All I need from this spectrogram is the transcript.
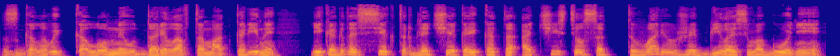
С головы колонны ударил автомат Карины, и когда сектор для чека и кота очистился, тварь уже билась в агонии.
